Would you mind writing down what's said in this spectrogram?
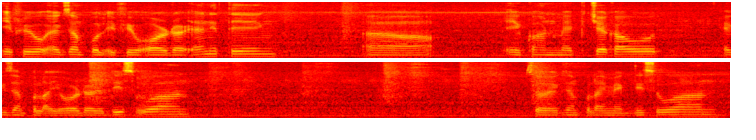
if you example if you order anything uh, you can make checkout. Example I order this one. So example I make this one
